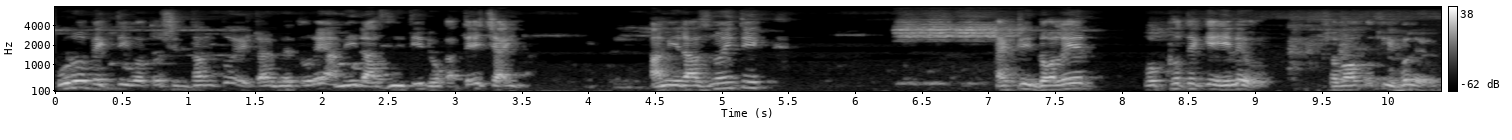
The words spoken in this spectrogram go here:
পুরো ব্যক্তিগত সিদ্ধান্ত এটার ভেতরে আমি রাজনীতি ঢোকাতে চাই না। আমি রাজনৈতিক একটি দলের পক্ষ থেকে এলেও, সভাপতি হলেও,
